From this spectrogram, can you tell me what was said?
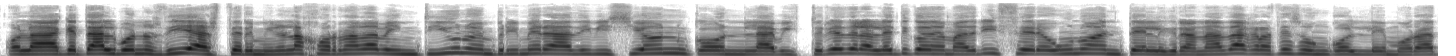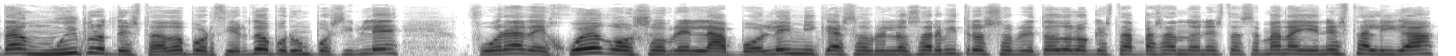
Hola, ¿qué tal? Buenos días. Terminó la jornada 21 en Primera División con la victoria del Atlético de Madrid 0-1 ante el Granada gracias a un gol de Morata, muy protestado, por cierto, por un posible fuera de juego. Sobre la polémica, sobre los árbitros, sobre todo lo que está pasando en esta semana y en esta liga,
